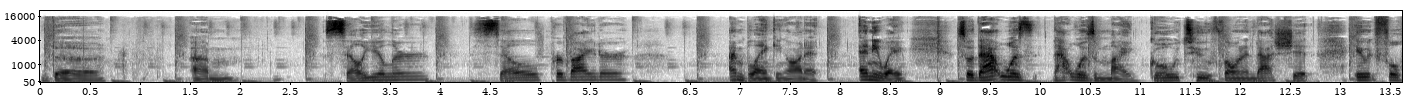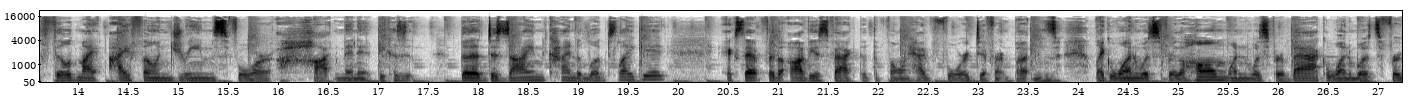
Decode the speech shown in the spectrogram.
the um, cellular cell provider. I'm blanking on it. Anyway, so that was that was my go-to phone and that shit it fulfilled my iPhone dreams for a hot minute because it, the design kind of looked like it except for the obvious fact that the phone had four different buttons. Like one was for the home, one was for back, one was for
